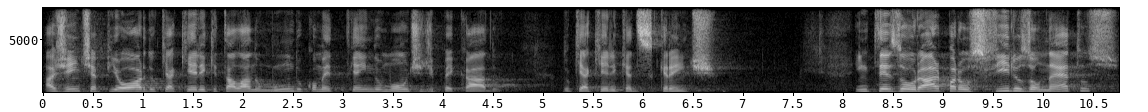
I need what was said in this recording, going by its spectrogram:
a gente é pior do que aquele que está lá no mundo cometendo um monte de pecado, do que aquele que é descrente. Entesourar para os filhos ou netos,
